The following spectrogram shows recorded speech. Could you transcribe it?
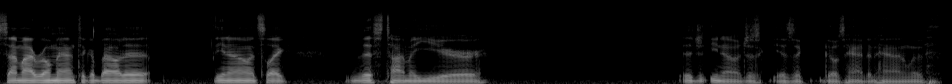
semi-romantic about it. You know, it's like this time of year. It, you know, just as it goes hand in hand with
